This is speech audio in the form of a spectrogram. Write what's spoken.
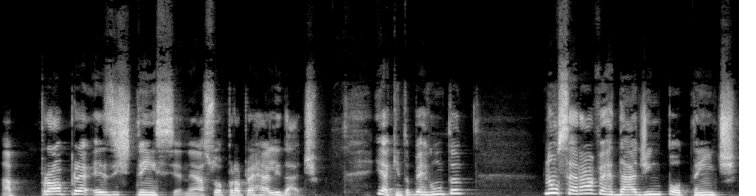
a própria existência, né, a sua própria realidade. E a quinta pergunta: não será a verdade impotente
